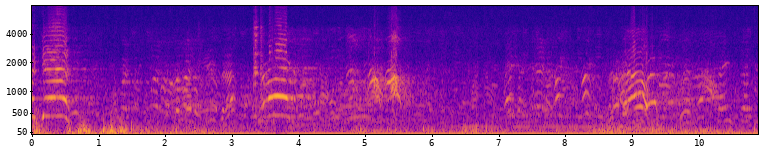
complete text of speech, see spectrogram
Marcus, Marcus! Marcus! Checking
